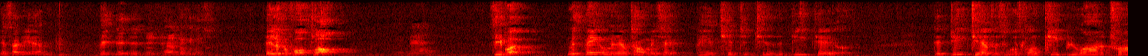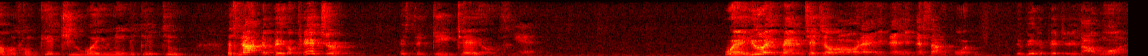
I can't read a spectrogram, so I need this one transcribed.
Yes, I did. I mean, they, they, they, they, look at this. They're looking for a flaw. Amen. See, but Miss Bingham and them told me, said, pay attention to the details. The details is what's going to keep you out of trouble. It's going to get you where you need to get you. It's not the bigger picture, it's the details. Yes. Where you ain't paying attention, oh, that ain't, that ain't, that's not important. The bigger picture is I want.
